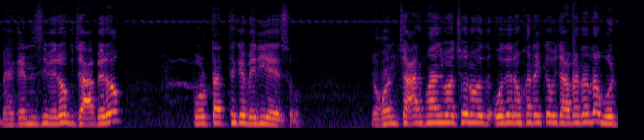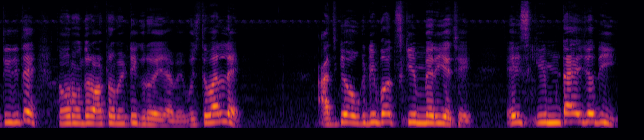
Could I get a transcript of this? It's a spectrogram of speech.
ভ্যাকেন্সি বেরোক, যা বেরোক পোর্টার থেকে বেরিয়ে এসো। যখন চার পাঁচ বছর ওদের- ওখানে কেউ যাবে না না, ভর্তি দিতে, তখন ওদের অটোমেটিক রয়ে যাবে, বুঝতে পারলে? আজকে অগ্নিপথ স্কিম বেরিয়েছে। এই স্কিমটায় যদি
